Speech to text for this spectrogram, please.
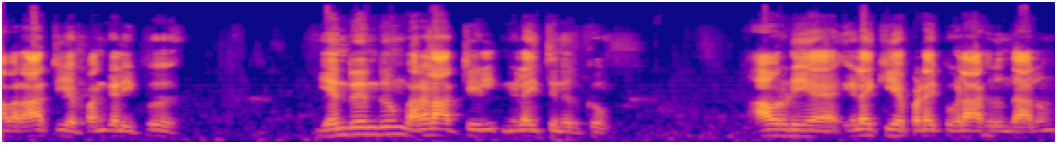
அவர் ஆற்றிய பங்களிப்பு என்றென்றும் வரலாற்றில் நிலைத்து நிற்கும். அவருடைய இலக்கிய படைப்புகளாக இருந்தாலும்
